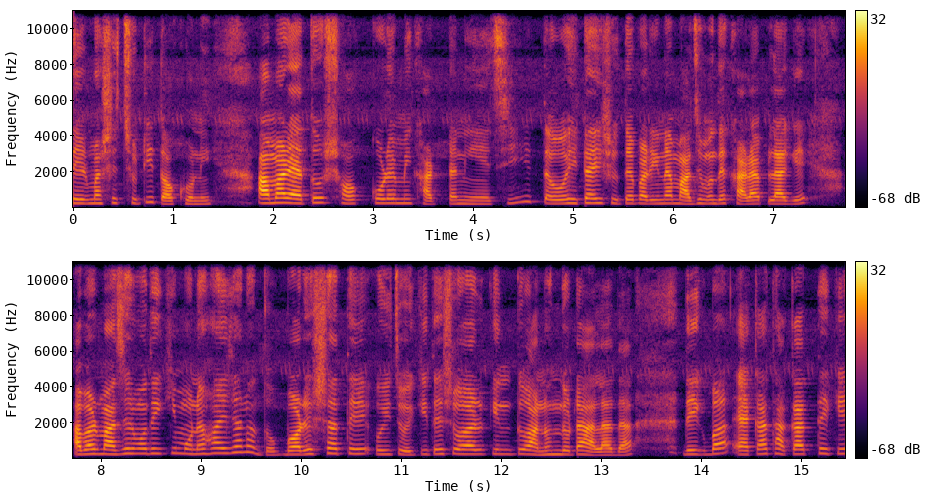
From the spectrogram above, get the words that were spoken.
দেড় মাসের ছুটি তখনই। আমার এত শখ করে আমি খাটটা নিয়েছি, তো এটাই শুতে পারি না, মাঝে মধ্যে খারাপ লাগে। আবার মাঝের মধ্যে কি মনে হয় জানো তো, বরের সাথে ওই চৈকিতে শোয়ার কিন্তু আনন্দটা আলাদা। দেখবা একা থাকার থেকে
